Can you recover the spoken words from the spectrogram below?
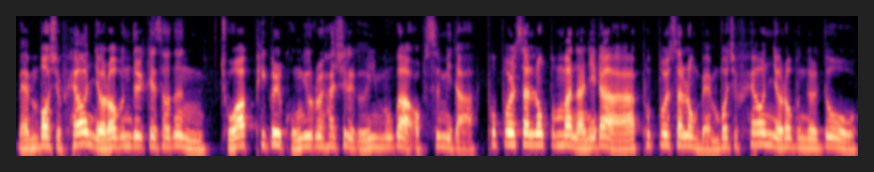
멤버십 회원 여러분들께서는 조합픽을 공유를 하실 의무가 없습니다. 풋볼살롱뿐만 아니라 풋볼살롱 멤버십 회원 여러분들도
